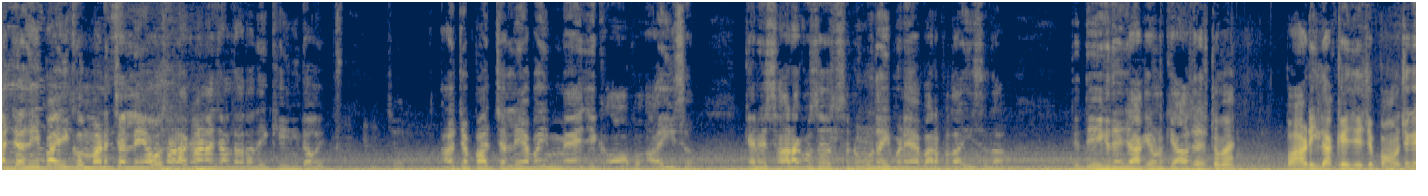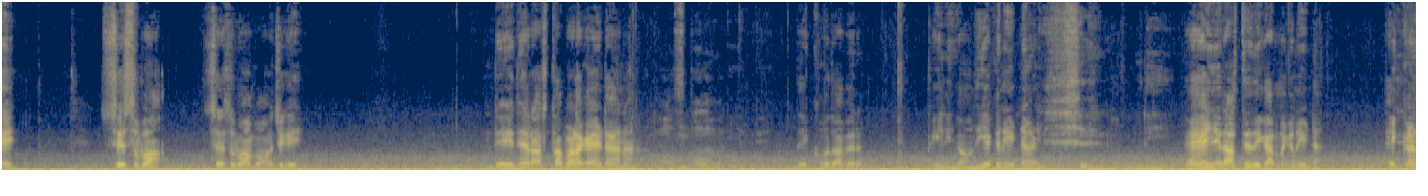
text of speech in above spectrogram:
ਅੱਜ ਅਸੀਂ ਭਾਈ ਘੁੰਮਣ ਚੱਲੇ ਆ ਉਹ ਸਾਡਾ ਖਾਣਾ ਚੱਲਦਾ ਉਹ ਤਾਂ ਦੇਖਿਆ ਹੀ ਨਹੀਂ ਓਏ। ਅੱਜ ਆਪਾਂ ਚੱਲੇ ਆ ਭਾਈ ਮੈਜਿਕ ਆਫ ਆਈਸ ਕਹਿੰਦੇ ਸਾਰਾ ਕੁਝ ਸਨੋ ਦਾ ਹੀ ਬਣਿਆ ਬਰਫ਼ ਦਾ ਆਈਸ ਦਾ। ਤੇ ਦੇਖਦੇ ਆ ਜਾ ਕੇ ਹੁਣ ਕਿਆ ਸਿਸਟਮ ਹੈ। ਪਹਾੜੀ ਇਲਾਕੇ ਜੇ ਚ ਪਹੁੰਚ ਗਏ। ਸਿਸਵਾ ਸਿਸਵਾ ਪਹੁੰਚ ਗਏ। ਦੇਖਦੇ ਆ ਰਸਤਾ ਬੜਾ ਘੈਂਟ ਹੈ ਨਾ। ਰਸਤਾ ਦਾ ਵਧੀਆ ਦੇਖੋ ਤਾਂ ਫਿਰ ਫੀਲਿੰਗ ਆਉਂਦੀ ਹੈ ਕੈਨੇਡਾ ਵਾਲੀ। ਪੂਰੀ। ਇਹੋ ਜਿਹੇ ਰਸਤੇ ਦੇ ਕਰਨ ਕੈਨੇਡਾ। ਇੱਕਣ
